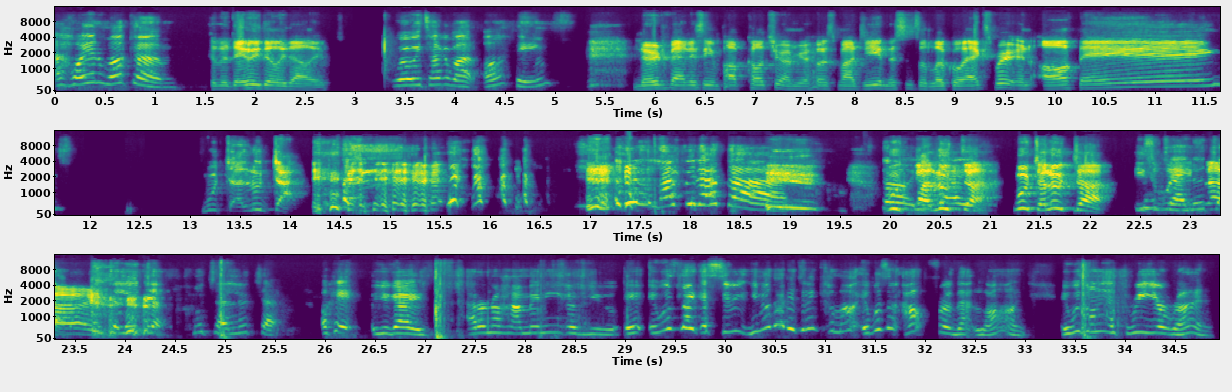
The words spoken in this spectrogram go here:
Ahoy and welcome to the Daily Dilly Dally, where we talk about all things nerd, fantasy, and pop culture. I'm your host, Maji, and this is the local expert in all things. Mucha lucha. La pirata. So, mucha you guys- lucha. Mucha lucha. He's Mucha way lucha, mucha lucha, mucha lucha. Okay, you guys, I don't know how many of you, it, it was like a series, you know that it didn't come out, it wasn't out for that long. It was only a three-year run.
